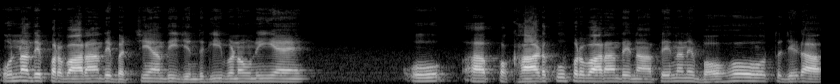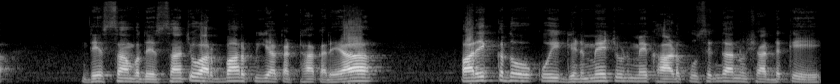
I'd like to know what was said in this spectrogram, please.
ਉਹਨਾਂ ਦੇ ਪਰਿਵਾਰਾਂ ਦੇ ਬੱਚਿਆਂ ਦੀ ਜ਼ਿੰਦਗੀ ਬਣਾਉਣੀ ਹੈ ਉਹ ਪਖਾੜਕੂ ਪਰਿਵਾਰਾਂ ਦੇ ਨਾਂ ਤੇ ਇਹਨਾਂ ਨੇ ਬਹੁਤ ਜਿਹੜਾ ਦੇਸਾਂ ਵਿਦੇਸਾਂ ਚੋਂ ਅਰਬਾਂ ਰੁਪਈਆ ਇਕੱਠਾ ਕਰਿਆ, ਪਰ ਇੱਕ ਦੋ ਕੋਈ ਗਿਣਵੇਂ ਚੁਣਵੇਂ ਖਾੜਕੂ ਸਿੰਘਾਂ ਨੂੰ ਛੱਡ ਕੇ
